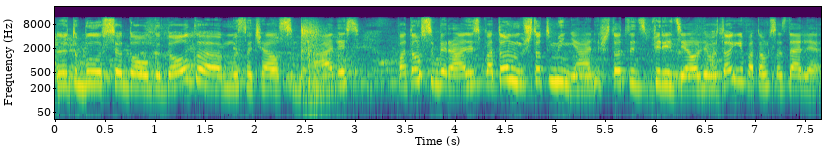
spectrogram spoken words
Но это было все долго-долго. Мы сначала собирались, потом собирались, потом что-то меняли, что-то переделали. В итоге потом создали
